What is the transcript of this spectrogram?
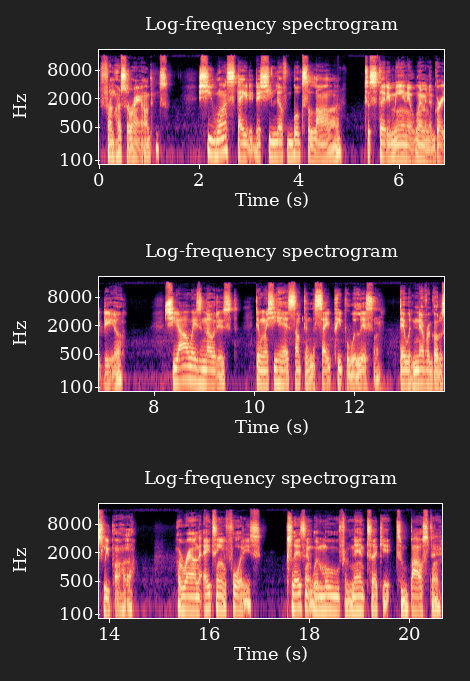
from her surroundings. She once stated that she left books alone to study men and women a great deal. She always noticed that when she had something to say, people would listen. They would never go to sleep on her. Around the 1840s, Pleasant would move from Nantucket to Boston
